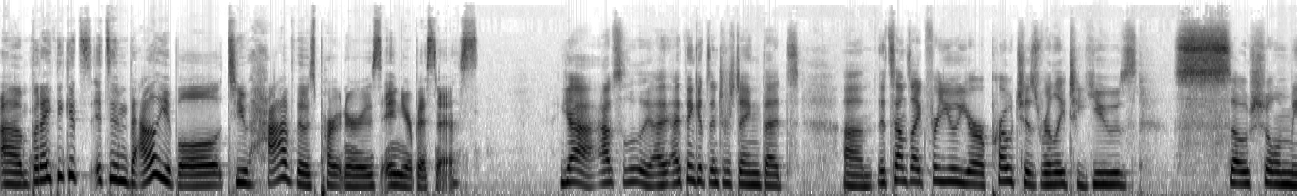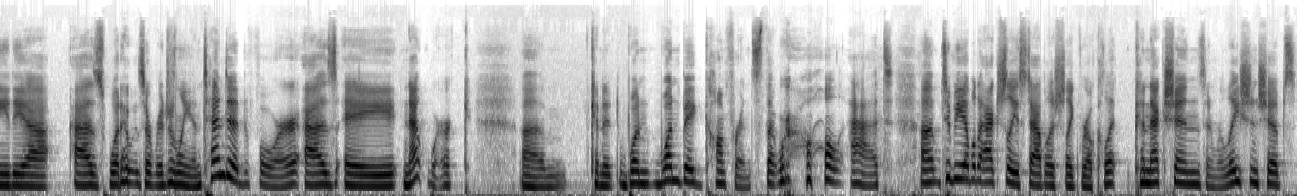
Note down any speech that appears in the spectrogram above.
um, but I think it's it's invaluable to have those partners in your business. Yeah, absolutely. I, I think it's interesting that um, it sounds like for you, your approach is really to use social media as what it was originally intended for, as a network. Um, kind of one one big conference that we're all at um, to be able to actually establish like real connections and relationships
